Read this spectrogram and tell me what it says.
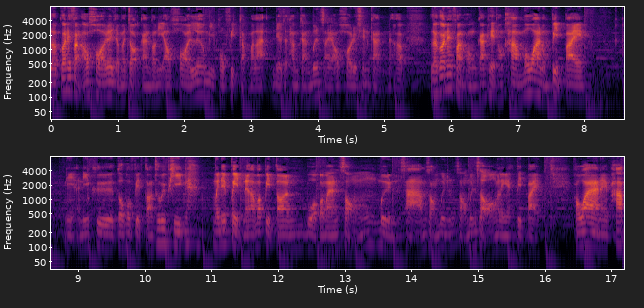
แล้วก็ในฝั่งเอาคอยด้วยจะมาเจาะกันตอนนี้เอาคอยเริ่มมี profit กลับมาละเดี๋ยวจะทำการเบิ้ลไซส์เอาคอยด้วยเช่นกันนะครับแล้วก็ในฝั่งของการเทรดทองคำเมื่อวานผมปิดไป นี่อันนี้คือตัว profit ตอนช่วงพีคนะไม่ได้ปิดนะครับมาปิดตอนบวกประมาณ 2 3 0 0 0 2 0 0 0 2อะไรเงี้ยปิดไป เพราะว่าในภาพ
